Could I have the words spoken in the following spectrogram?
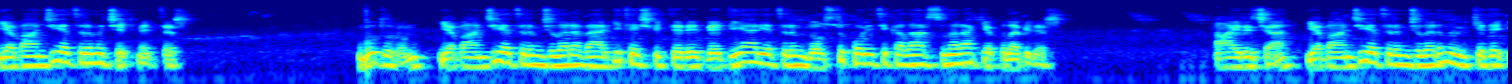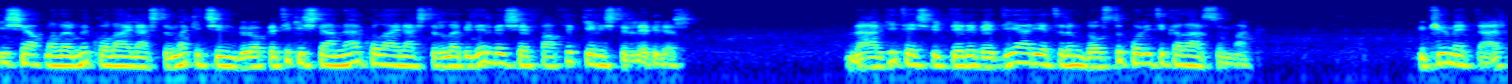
yabancı yatırımı çekmektir. Bu durum, yabancı yatırımcılara vergi teşvikleri ve diğer yatırım dostu politikalar sunarak yapılabilir. Ayrıca, yabancı yatırımcıların ülkede iş yapmalarını kolaylaştırmak için bürokratik işlemler kolaylaştırılabilir ve şeffaflık geliştirilebilir. Vergi teşvikleri ve diğer yatırım dostu politikalar sunmak. Hükümetler,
